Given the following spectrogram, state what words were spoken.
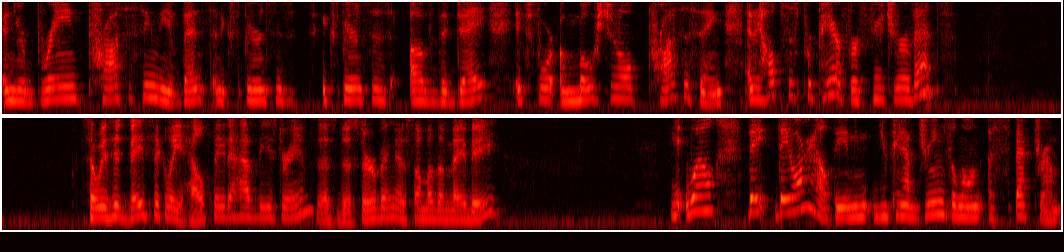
and your brain processing the events and experiences experiences of the day. It's for emotional processing, and it helps us prepare for future events. So, is it basically healthy to have these dreams, as disturbing as some of them may be? Well, they, they are healthy. I mean, you can have dreams along a spectrum.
